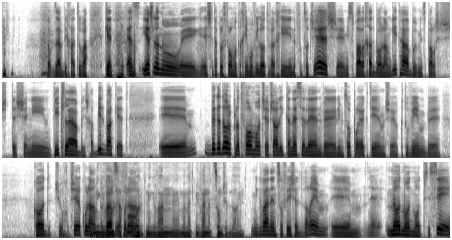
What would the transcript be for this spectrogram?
טוב, זו הבדיחה עצובה. כן, אז יש לנו, אה, יש את הפלטפורמות הכי מובילות והכי נפוצות שיש, אה, מספר אחד בעולם GitHub, מספר ש- שני GitLab, יש לך Bitbucket. אה, בגדול, פלטפורמות שאפשר להיכנס אליהן ולמצוא פרויקטים שכתובים בקוד שהוא חופשי לכולם, מגוון פתוח לכולם. שפות, מגוון, באמת, מגוון עצום של דברים. מגוון אינסופי של דברים, מאוד מאוד מאוד בסיסי,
